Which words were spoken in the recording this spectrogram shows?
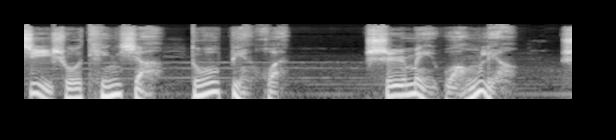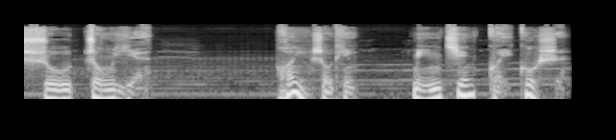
细说天下多变幻，魑魅魍魉书中言。欢迎收听民间鬼故事。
